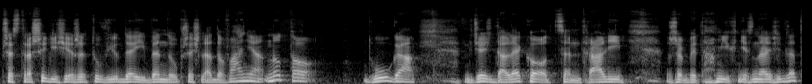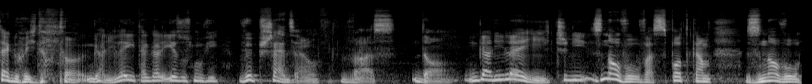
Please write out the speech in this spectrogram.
przestraszyli się, że tu w Judei będą prześladowania. No to długa, gdzieś daleko od centrali, żeby tam ich nie znaleźć, dlatego idą do Galilei i tak dalej. Jezus mówi, wyprzedzę was do Galilei, czyli znowu was spotkam, znowu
